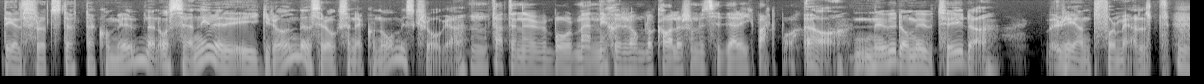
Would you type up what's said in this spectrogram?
Dels för att stötta kommunen och sen är det i grunden så är det också en ekonomisk fråga. Mm, för att det nu bor människor i de lokaler som du tidigare gick back på? Ja, nu är de uthyrda rent formellt. Mm.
